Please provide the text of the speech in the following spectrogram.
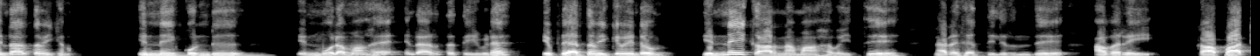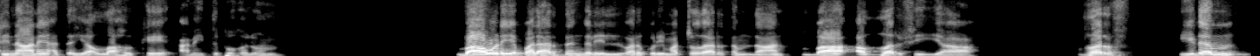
என்ற அர்த்தம் வைக்கணும். என்னை கொண்டு என் மூலமாக என்ற அர்த்தத்தை விட எப்படி அர்த்தம் வைக்க வேண்டும்? என்னை காரணமாக வைத்து நரகத்திலிருந்து அவரை காப்பாற்றினானே அத்தகைய அல்லாஹுக்கே அனைத்து புகழும். பாவுடைய பல அர்த்தங்களில் வரக்கூடிய மற்றொரு அர்த்தம் தான் பா அவ்வர்ஃபியா. வர்ஃப் இடம்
